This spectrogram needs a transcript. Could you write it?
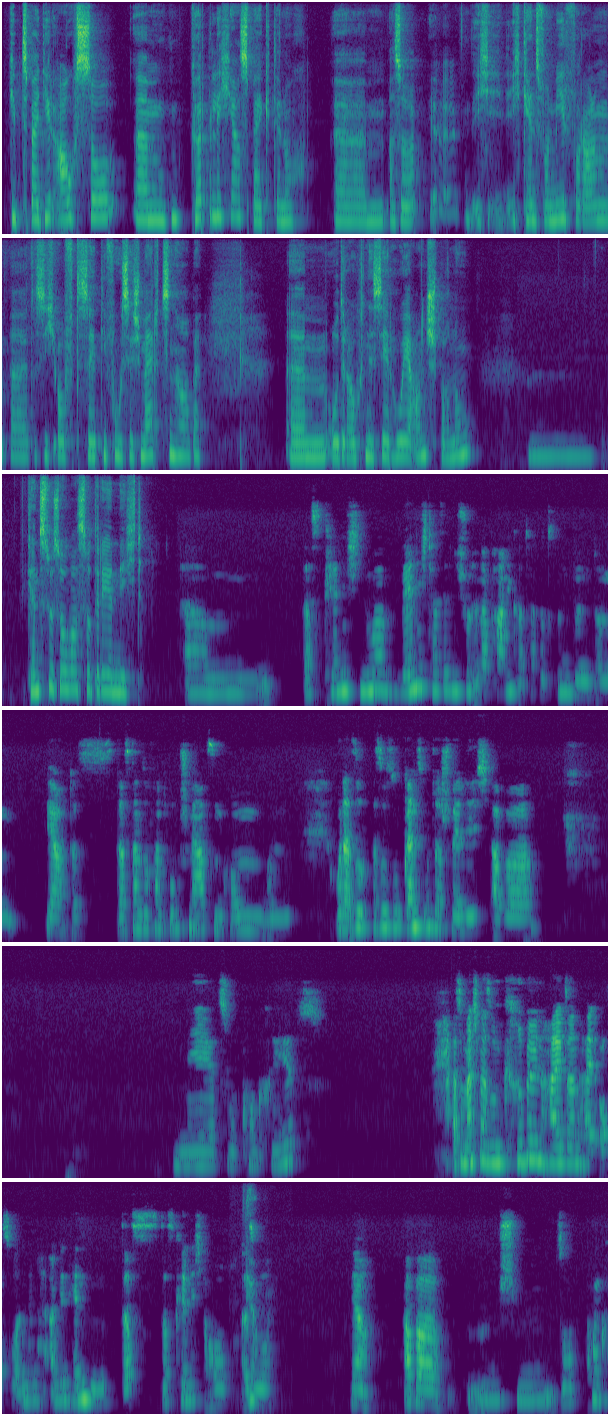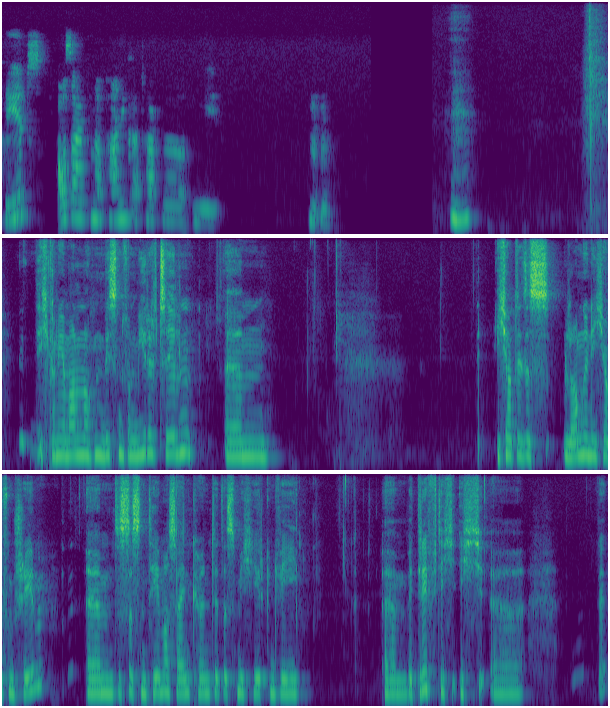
Gibt es bei dir auch so ähm, körperliche Aspekte noch? Ähm, also äh, ich, ich kenne es von mir vor allem, äh, dass ich oft sehr diffuse Schmerzen habe ähm, oder auch eine sehr hohe Anspannung. Hm. Kennst du sowas oder eher nicht? Ähm, das kenne ich nur, wenn ich tatsächlich schon in der Panikattacke drin bin, dann ja, dass, dass dann so Phantomschmerzen kommen und oder so, also so ganz unterschwellig, aber nee, jetzt so konkret. Also manchmal so ein Kribbeln halt dann halt auch so an den, an den Händen. Das, das kenne ich auch. Also ja, ja aber mm, so konkret außerhalb von einer Panikattacke, nee. Mhm. Mhm. Ich kann ja mal noch ein bisschen von mir erzählen. Ähm, ich hatte das lange nicht auf dem Schirm, ähm, dass das ein Thema sein könnte, das mich irgendwie ähm, betrifft. Ich, ich, äh,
